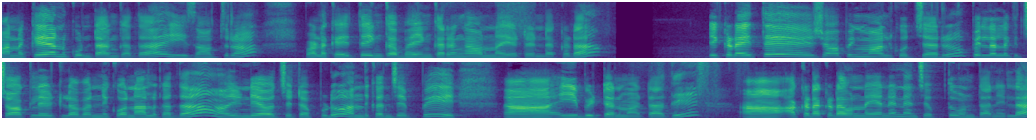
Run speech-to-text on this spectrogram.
మనకే అనుకుంటాం కదా ఈ సంవత్సరం. వాళ్ళకైతే ఇంకా భయంకరంగా ఉన్నాయటండి అక్కడ. ఇక్కడైతే షాపింగ్ మాల్కి వచ్చారు. పిల్లలకి చాక్లెట్లు అవన్నీ కొనాలి కదా ఇండియా వచ్చేటప్పుడు. అందుకని చెప్పి ఈ బిట్ అనమాట అది. అక్కడక్కడ ఉన్నాయని నేను చెప్తూ ఉంటాను ఇలా.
